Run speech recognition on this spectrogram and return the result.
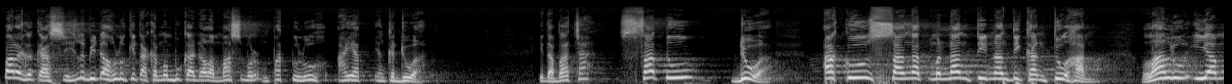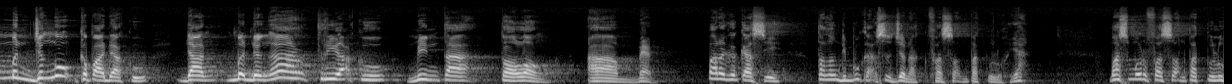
Para kekasih, lebih dahulu kita akan membuka dalam Mazmur 40 ayat yang kedua. Kita baca, satu, dua. Aku sangat menanti-nantikan Tuhan, lalu ia menjenguk kepadaku dan mendengar teriakku minta tolong. Amin. Para kekasih, tolong dibuka sejenak pasal 40 ya. Mazmur pasal 40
